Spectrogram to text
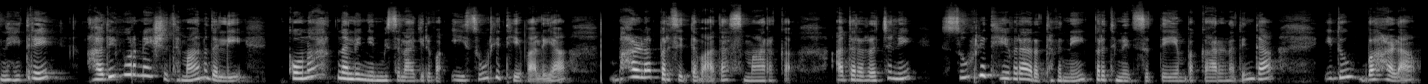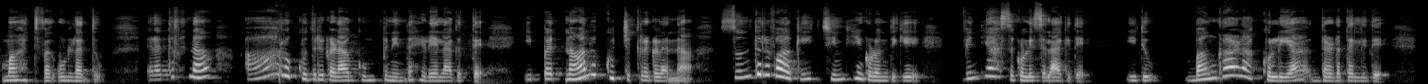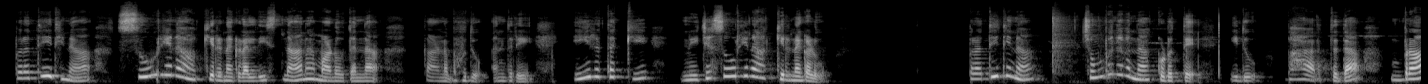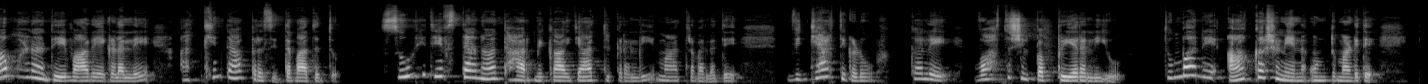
ಸ್ನೇಹಿತರೆ, ಹದಿಮೂರನೇ ಶತಮಾನದಲ್ಲಿ ಕೊನಾರ್ಕ್ನಲ್ಲಿ ನಿರ್ಮಿಸಲಾಗಿರುವ ಈ ಸೂರ್ಯ ದೇವಾಲಯ ಬಹಳ ಪ್ರಸಿದ್ಧವಾದ ಸ್ಮಾರಕ. ಅದರ ರಚನೆ ಸೂರ್ಯದೇವರ ರಥವನ್ನೇ ಪ್ರತಿನಿಧಿಸುತ್ತೆ ಎಂಬ ಕಾರಣದಿಂದ ಇದು ಬಹಳ ಮಹತ್ವ ಉಳ್ಳದ್ದು. ರಥವನ್ನ ಆರು ಕುದುರೆಗಳ ಗುಂಪಿನಿಂದ ಹಿಡಿಯಲಾಗುತ್ತೆ. ಇಪ್ಪತ್ನಾಲ್ಕು ಚಕ್ರಗಳನ್ನು ಸುಂದರವಾಗಿ ಚಿಹ್ನೆಗಳೊಂದಿಗೆ ವಿನ್ಯಾಸಗೊಳಿಸಲಾಗಿದೆ. ಇದು ಬಂಗಾಳ ಕೊಲ್ಲಿಯ ದಡದಲ್ಲಿದೆ. ಪ್ರತಿದಿನ ಸೂರ್ಯನ ಕಿರಣಗಳಲ್ಲಿ ಸ್ನಾನ ಮಾಡುವುದನ್ನು ಕಾಣಬಹುದು. ಅಂದರೆ ಈ ರಥಕ್ಕೆ ನಿಜ ಸೂರ್ಯನ ಕಿರಣಗಳು ಪ್ರತಿದಿನ ಚುಂಬನವನ್ನು ಕೊಡುತ್ತೆ. ಇದು ಭಾರತದ ಬ್ರಾಹ್ಮಣ ದೇವಾಲಯಗಳಲ್ಲೇ ಅತ್ಯಂತ ಪ್ರಸಿದ್ಧವಾದದ್ದು. ಸೂರ್ಯ ದೇವಸ್ಥಾನ ಧಾರ್ಮಿಕ ಯಾತ್ರಿಕರಲ್ಲಿ ಮಾತ್ರವಲ್ಲದೆ ವಿದ್ಯಾರ್ಥಿಗಳು ಕಲೆ, ವಾಸ್ತುಶಿಲ್ಪ ಪ್ರಿಯರಲ್ಲಿಯೂ ತುಂಬಾ ಆಕರ್ಷಣೆಯನ್ನು ಉಂಟು ಮಾಡಿದೆ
